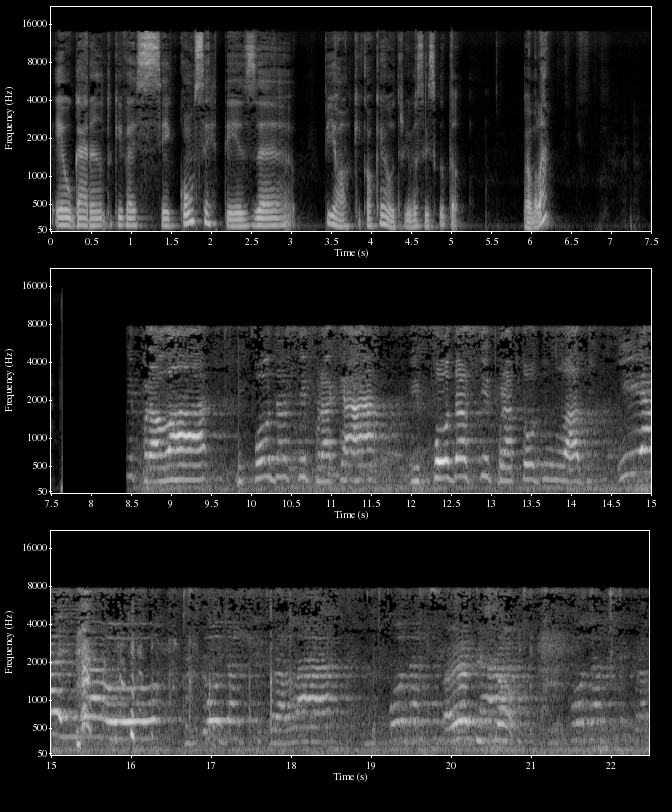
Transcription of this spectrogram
eu garanto que vai ser com certeza pior que qualquer outro que você escutou. Vamos lá? Pra lá, e foda-se pra cá, e foda-se pra todo lado. E aí, aô, e foda-se pra lá, e foda-se pra cá, e foda-se pra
